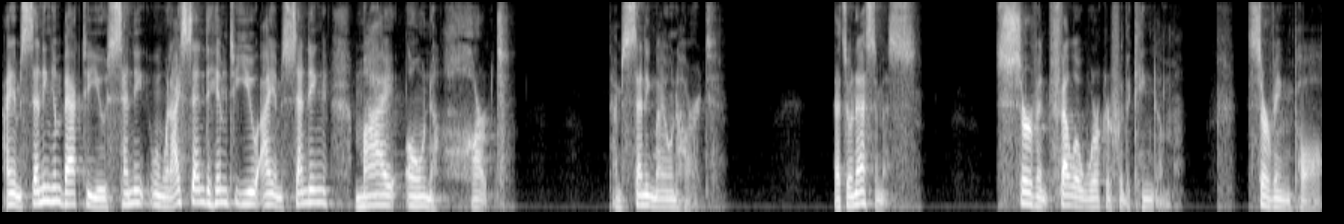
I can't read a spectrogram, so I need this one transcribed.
I am sending him back to you. Sending when I send him to you, I am sending my own heart. I'm sending my own heart. That's Onesimus, servant, fellow worker for the kingdom, serving Paul.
